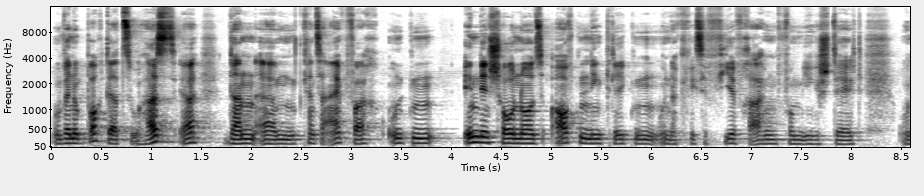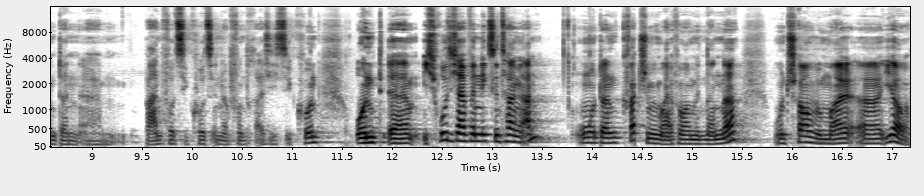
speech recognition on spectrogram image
Und wenn du Bock dazu hast, ja, dann ähm, kannst du einfach unten in den Show Notes auf den Link klicken und da kriegst du vier Fragen von mir gestellt und dann ähm, beantwortest sie kurz innerhalb von 30 Sekunden. Und ähm, ich rufe dich einfach in den nächsten Tagen an und dann quatschen wir mal einfach mal miteinander und schauen wir mal, äh, ja,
